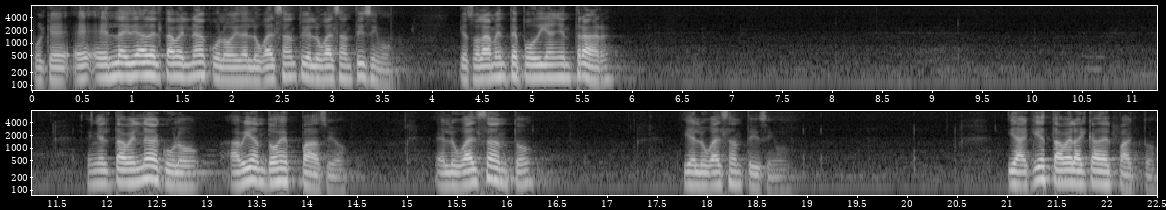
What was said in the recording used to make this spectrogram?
Porque e, es la idea del tabernáculo y del lugar santo y el lugar santísimo, que solamente podían entrar en el tabernáculo habían dos espacios, el lugar santo y el lugar santísimo. Y aquí estaba el arca del pacto.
